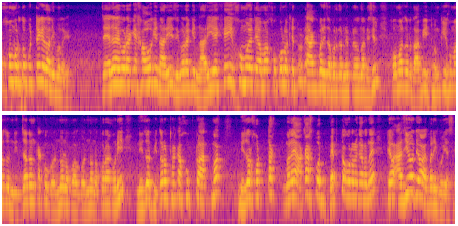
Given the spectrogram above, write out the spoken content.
অসমৰতো প্ৰত্যেকে জানিব লাগে। যে এনে এগৰাকী সাহসী নাৰী, যিগৰাকী নাৰীয়ে সেই সময়তে আমাক সকলো ক্ষেত্ৰতে আগবাঢ়ি যাবৰ কাৰণে প্ৰেৰণা দিছিল, সমাজৰ দাবি, ধমকি, সমাজৰ নিৰ্যাতন কাকো গণ্য নকৰা গণ্য নকৰা কৰি নিজৰ ভিতৰত থকা সুপ্ত আত্মাক নিজৰ সত্তাক মানে আকাশপথ ব্যক্ত কৰাৰ কাৰণে তেওঁ আজিও তেওঁ আগবাঢ়ি গৈ আছে।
